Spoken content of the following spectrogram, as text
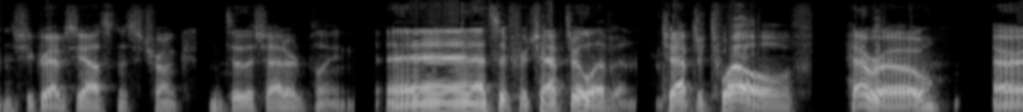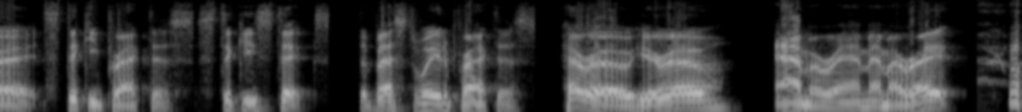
And she grabs Jasnah's trunk into the Shattered Plain. And that's it for chapter 11. Chapter 12 Hero. All right, sticky practice. Sticky sticks. The best way to practice. Hero, hero. Amaram, am I right?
